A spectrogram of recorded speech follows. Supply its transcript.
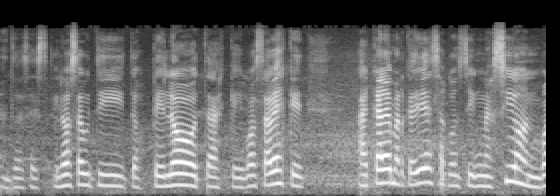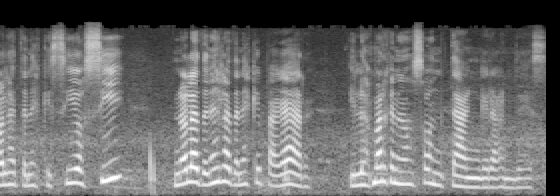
Entonces, los autitos, pelotas, que vos sabés que acá la mercadería es a consignación, vos la tenés que sí o sí, no la tenés, la tenés que pagar. Y los márgenes no son tan grandes,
